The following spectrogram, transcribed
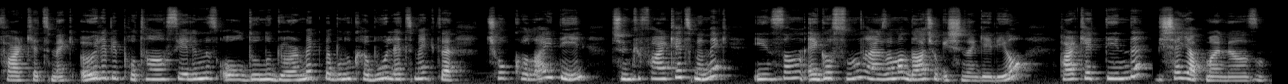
fark etmek, öyle bir potansiyelimiz olduğunu görmek ve bunu kabul etmek de çok kolay değil. Çünkü fark etmemek insanın egosunun her zaman daha çok işine geliyor. Fark ettiğinde bir şey yapman lazım.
